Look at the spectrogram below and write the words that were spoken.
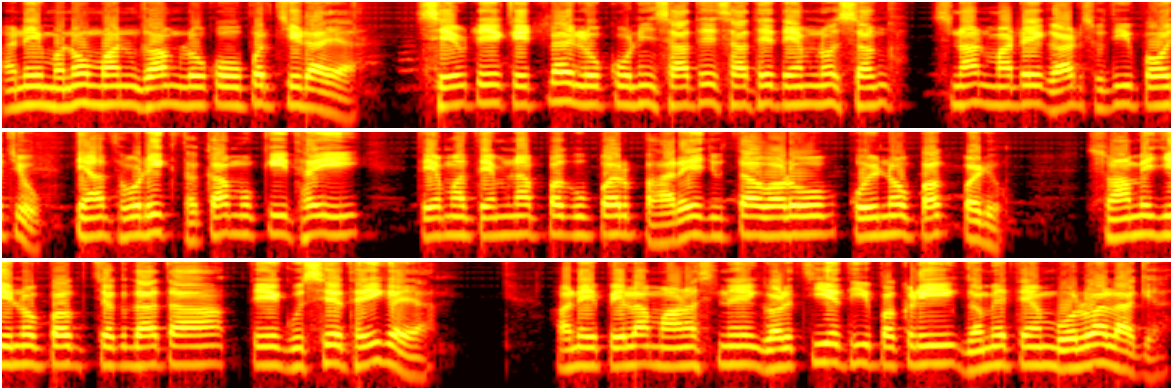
અને મનોમન ગામ લોકો ઉપર ચીડાયા. છેવટે કેટલાય લોકોની સાથે સાથે તેમનો સંઘ સ્નાન માટે ઘાટ સુધી પહોંચ્યો. ત્યાં થોડીક ધક્કામુક્કી થઈ તેમાં તેમના પગ ઉપર ભારે જૂતાવાળો કોઈનો પગ પડ્યો. સ્વામીજીનો પગ ચગદાતા તે ગુસ્સે થઈ ગયા. અને પેલા માણસને ગળચીએથી પકડી ગમે તેમ બોલવા લાગ્યા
